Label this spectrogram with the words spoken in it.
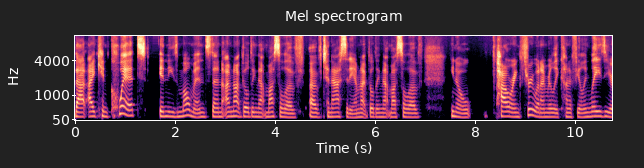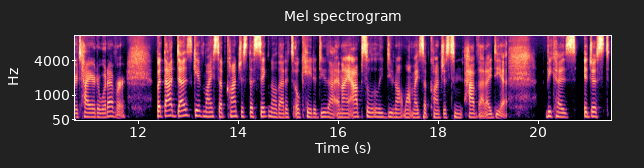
that I can quit in these moments, then I'm not building that muscle of of tenacity. I'm not building that muscle of, you know, powering through when I'm really kind of feeling lazy or tired or whatever. But that does give my subconscious the signal that it's okay to do that. And I absolutely do not want my subconscious to have that idea because it just,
